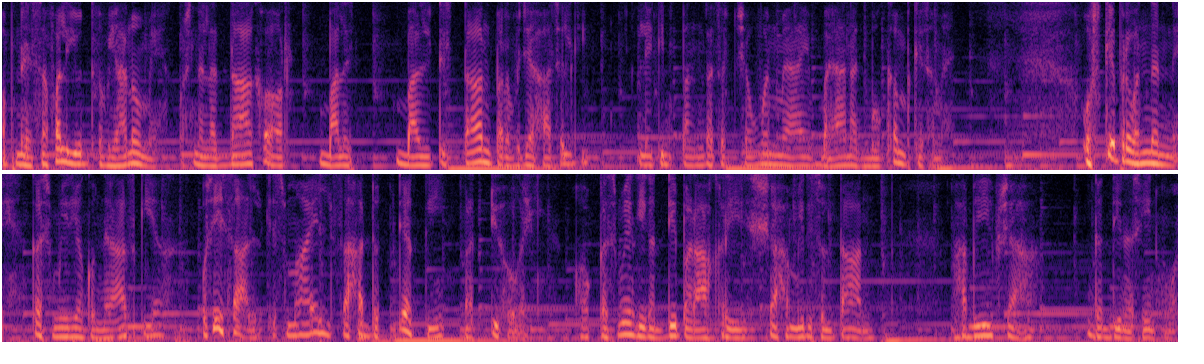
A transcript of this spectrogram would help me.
अपने सफल युद्ध अभियानों में उसने लद्दाख और बाल्टिस्तान पर विजय हासिल की, लेकिन पंद्रह में आए भयानक भूकंप के समय उसके प्रबंधन ने कश्मीरियों को निराश किया। उसी साल इस्माइल शाह द्वितीय की मृत्यु हो गई और कश्मीर की गद्दी पर आखिरी शाह मीरी सुल्तान हबीब शाह गद्दी नसीन हुआ।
